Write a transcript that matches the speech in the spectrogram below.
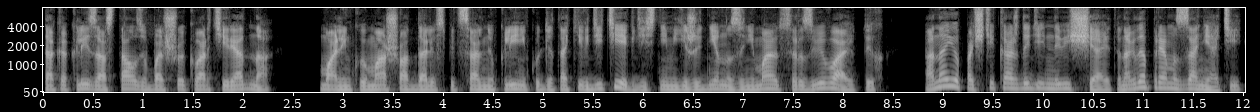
так как Лиза осталась в большой квартире одна. Маленькую Машу отдали в специальную клинику для таких детей, где с ними ежедневно занимаются и развивают их. Она ее почти каждый день навещает, иногда прямо с занятий,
